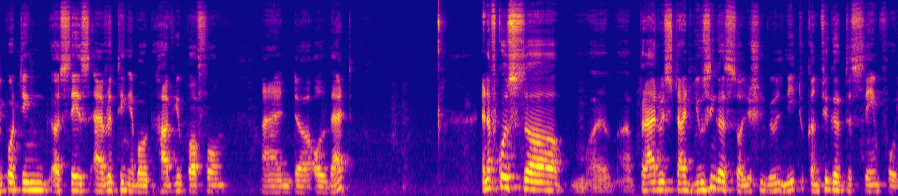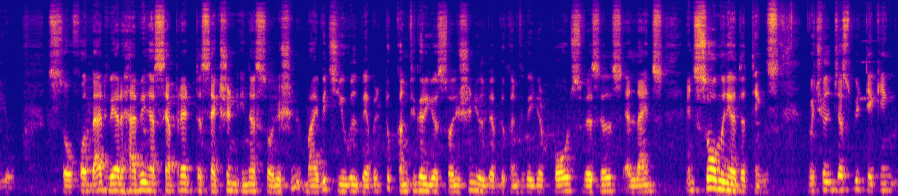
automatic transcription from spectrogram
reporting uh, says everything about how you perform and uh, all that. And of course, uh, uh, prior we start using a solution, we will need to configure the same for you. So for that, we are having a separate section in a solution by which you will be able to configure your solution. You'll be able to configure your ports, vessels, airlines, and so many other things, which will just be taking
